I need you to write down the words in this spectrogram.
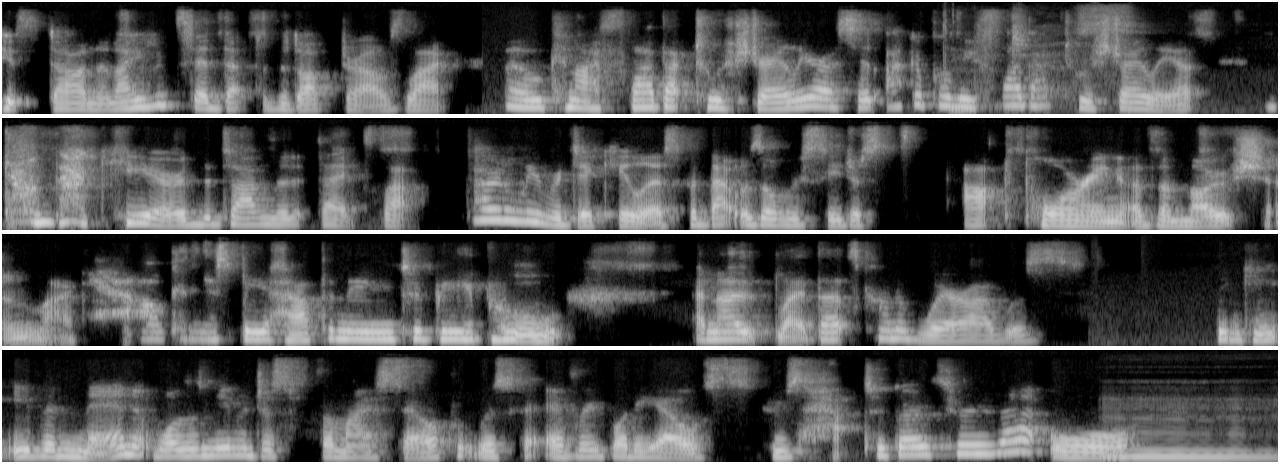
this done?" And I even said that to the doctor. I was like, "Oh, can I fly back to Australia?" I said, "I could probably fly back to Australia, come back here in the time that it takes." But totally ridiculous. But that was obviously just outpouring of emotion. Like, how can this be happening to people? And I like that's kind of where I was thinking even then it wasn't even just for myself it was for everybody else who's had to go through that or mm.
